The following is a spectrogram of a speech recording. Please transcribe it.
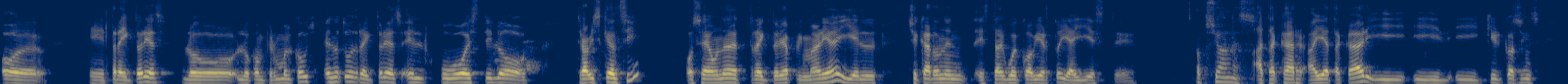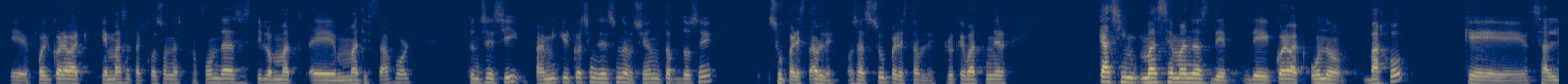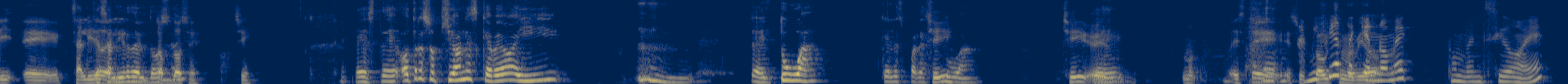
eh, trayectorias, lo, confirmó el coach, él no tuvo trayectorias, él jugó estilo Travis Kelsey, o sea, una trayectoria primaria y él checaron en, está el hueco abierto y ahí este... Opciones. Atacar, ahí atacar y, y, Kirk Cousins eh, fue el coreback que más atacó zonas profundas, estilo Matt, Matthew Stafford. Entonces sí, para mí Kirk Cousins es una opción top 12 súper estable, o sea, súper estable. Creo que va a tener casi más semanas de, de coreback 1 bajo que sali, eh, salir del, top 12. Sí. Este, otras opciones que veo ahí, el Tua, ¿qué les parece Tua? Sí, eh, este, su coach fíjate que no me convenció, ¿eh?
